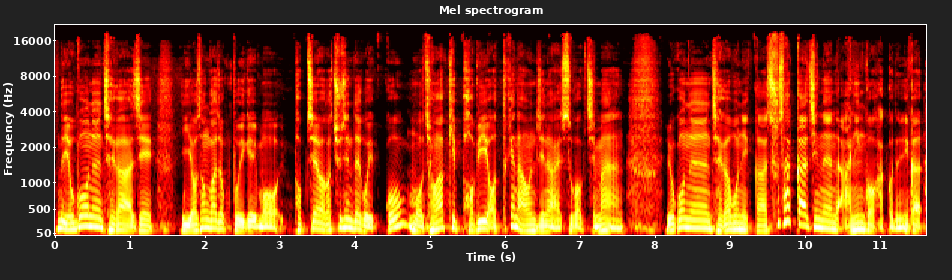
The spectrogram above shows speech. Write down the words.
근데 요거는 제가 아직 이 여성가족부 이게 뭐 법제화가 추진되고 있고 뭐 정확히 법이 어떻게 나온지는 알 수가 없지만 요거는 제가 보니까 수사까지는 아닌 것 같거든요. 그러니까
